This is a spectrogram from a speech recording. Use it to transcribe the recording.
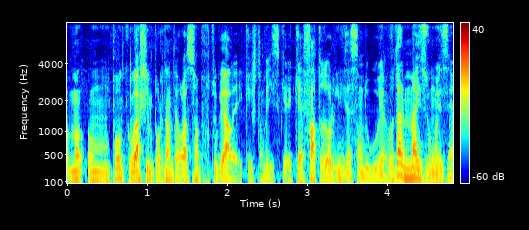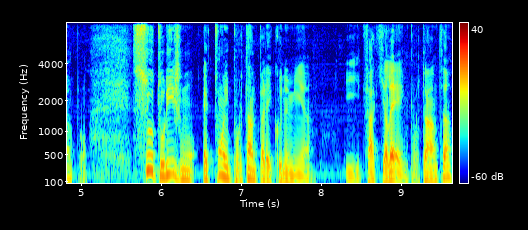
uma, um ponto que eu acho importante em relação a Portugal, e questão disso, que é a falta de organização do governo. Vou dar mais um exemplo. Se o turismo é tão importante para a economia, e de facto ele é importante. Uh,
